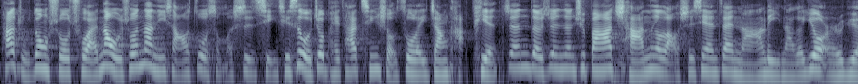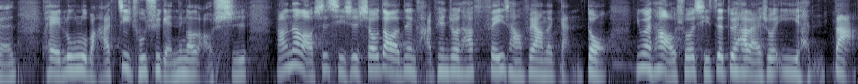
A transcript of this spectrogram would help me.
他主动说出来。那我说，那你想要做什么事情？其实我就陪他亲手做了一张卡片，真的认真去帮他查那个老师现在在哪里，哪个幼儿园，陪露露把它寄出去给那个老师。然后那老师其实收到了那个卡片之后，他非常非常的感动，因为他老说，其实这对他来说意义很大。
